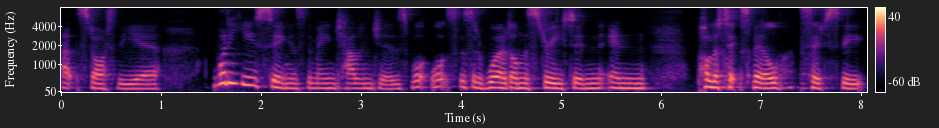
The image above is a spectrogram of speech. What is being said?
at the start of the year. What are you seeing as the main challenges? What what's the sort of word on the street in in politicsville, so to speak?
